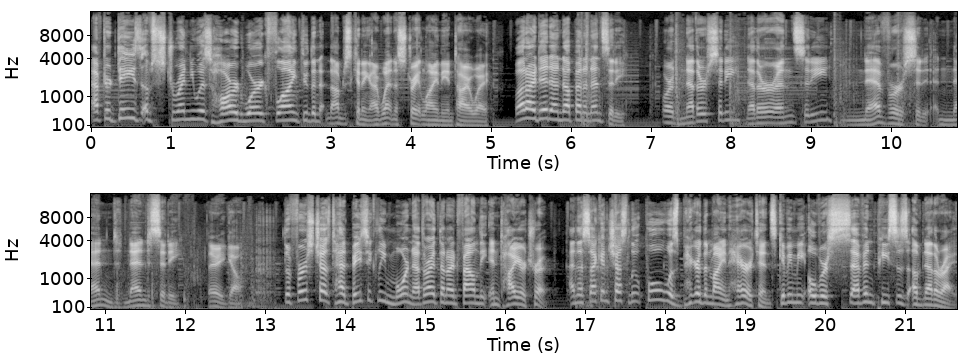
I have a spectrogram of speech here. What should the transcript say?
After days of strenuous hard work flying through the... No, I'm just kidding. I went in a straight line the entire way. But I did end up at an end city. Or a nether city? Nether end city? Never city. Nend. Nend city. There you go. The first chest had basically more netherite than I'd found the entire trip. And the second chest loot pool was bigger than my inheritance, giving me over 7 pieces of netherite.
